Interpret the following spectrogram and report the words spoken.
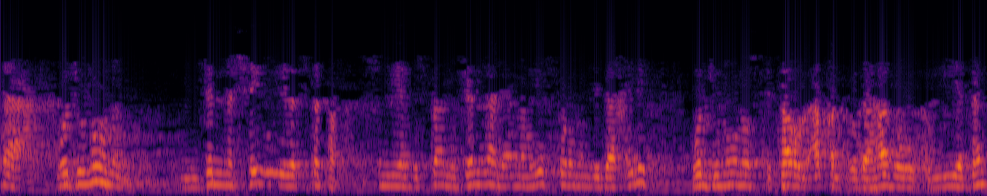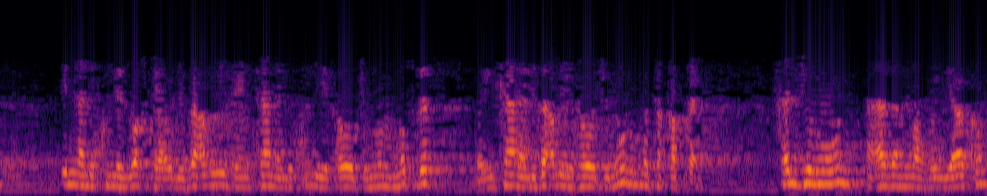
ساعة. وجنون من جن الشيء إذا استفر سمي البستان جنة لأنه يستر من بداخله. والجنون استثار العقل. وذهابه كلية. إن لكل الوقت أو لبعضه فإن كان لكله فهو جنون مطبق. وإن كان لبعضه فهو جنون متقطع. فالجنون أعاذنا الله وإياكم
